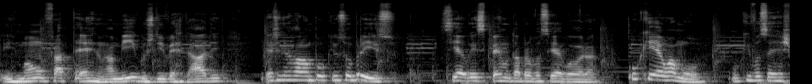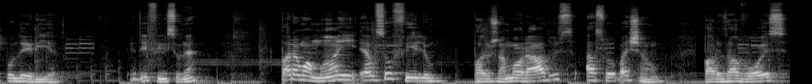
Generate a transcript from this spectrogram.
Irmão fraterno, amigos de verdade. E a gente vai falar um pouquinho sobre isso. Se alguém se perguntar para você agora, o que é o amor? O que você responderia? É difícil, né? Para uma mãe é o seu filho, para os namorados, a sua paixão, para os avós,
